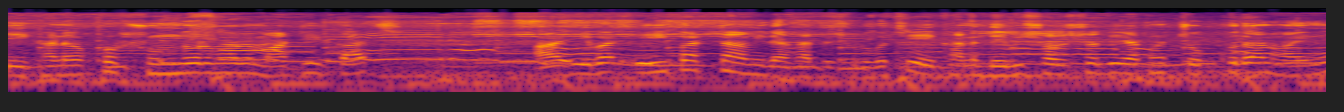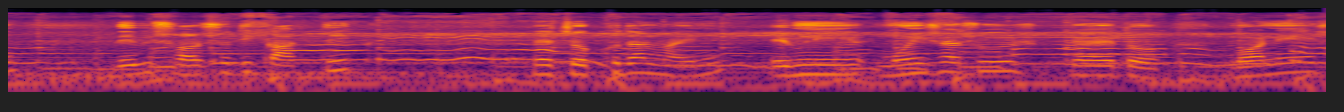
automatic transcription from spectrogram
এইখানেও খুব সুন্দরভাবে মাটির কাজ আর এবার এই পার্টটা আমি দেখাতে শুরু করছি। এখানে দেবী সরস্বতী এখন চক্ষুদান হয়নি। দেবী সরস্বতী কার্তিক চক্ষুদান হয়নি। এমনি মহিষাসুর তো গণেশ,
